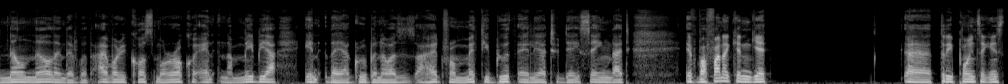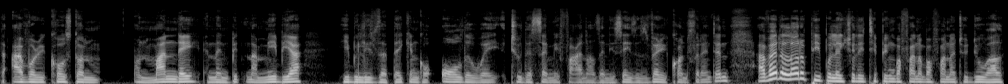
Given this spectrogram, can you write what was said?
nil nil. And they've got Ivory Coast, Morocco, and Namibia in their group. And I was I heard from Matthew Booth earlier today saying that if Bafana can get uh, three points against the Ivory Coast on, on Monday and then beat Namibia, he believes that they can go all the way to the semi-finals and he says he's very confident. And i've had a lot of people actually tipping bafana bafana to do well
